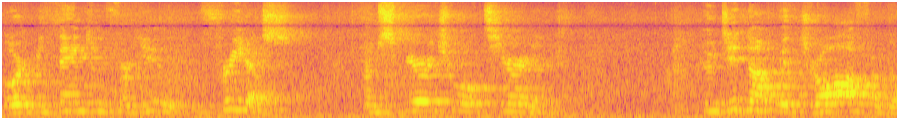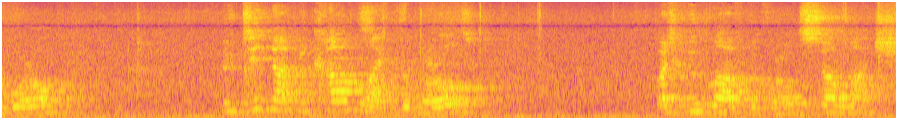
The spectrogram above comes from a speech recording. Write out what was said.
Lord, we thank you for you who freed us from spiritual tyranny, who did not withdraw from the world, who did not become like the world, but who loved the world so much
